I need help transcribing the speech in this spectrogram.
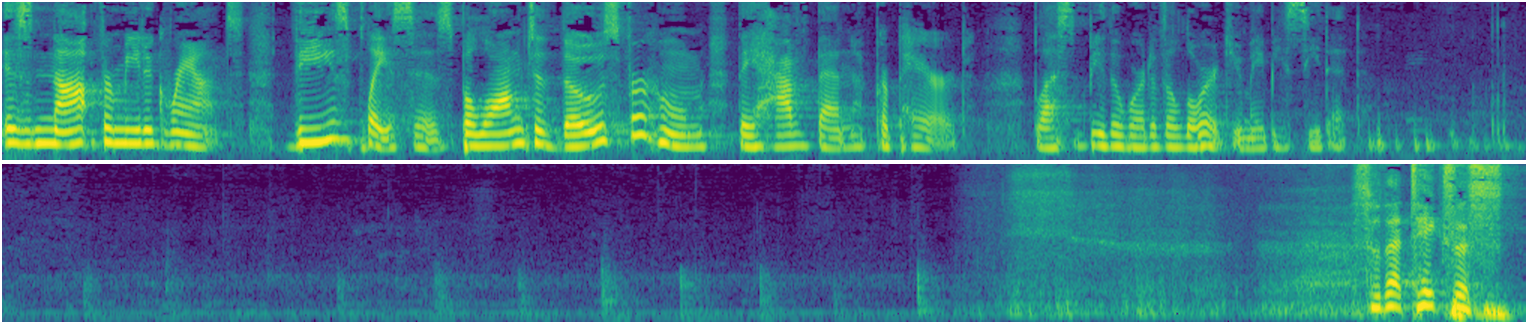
is not for me to grant. These places belong to those for whom they have been prepared. Blessed be the word of the Lord. You may be seated. So that takes us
